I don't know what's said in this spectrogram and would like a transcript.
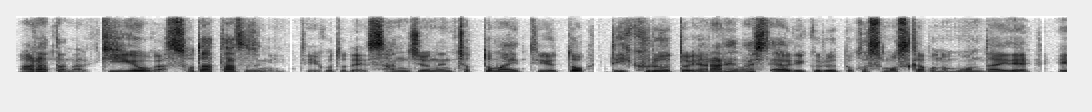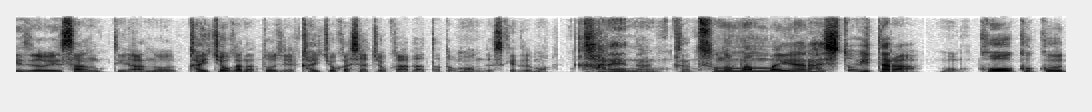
新たな企業が育たずにっていうことで30年ちょっと前ってていうとリクルートやられましたよリクルートコスモス株の問題で。江添さんっていうあの会長かな当時会長か社長かだったと思うんですけれども彼なんかそのまんまやらしといたらもう広告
